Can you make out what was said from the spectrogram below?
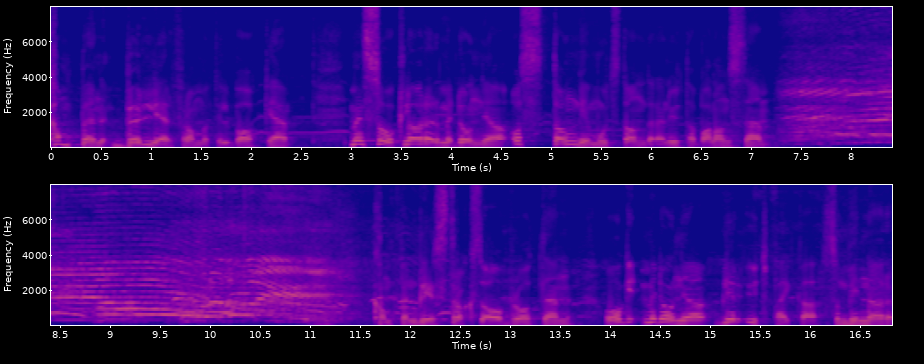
Kampen bølger fram og tilbake, men så klarer Medonja å stange motstanderen ut av balanse. Kampen blir straks avbrutt, og Medonja blir utpeka som vinner.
